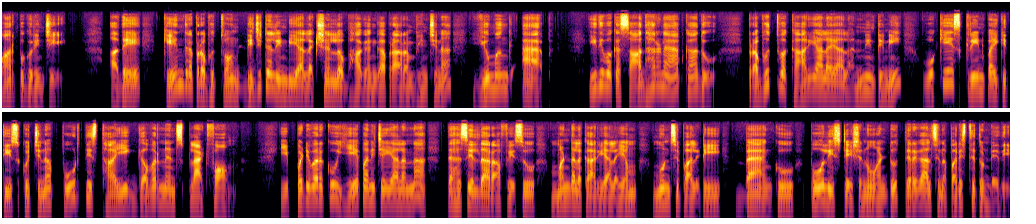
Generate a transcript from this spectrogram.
మార్పు గురించి. అదే కేంద్ర ప్రభుత్వం డిజిటల్ ఇండియా లక్ష్యంలో భాగంగా ప్రారంభించిన యుమంగ్ యాప్. ఇది ఒక సాధారణ యాప్ కాదు. ప్రభుత్వ కార్యాలయాలన్నింటినీ ఒకే స్క్రీన్పైకి తీసుకొచ్చిన పూర్తిస్థాయి గవర్నెన్స్ ప్లాట్ఫామ్. ఇప్పటివరకు ఏ పని చెయ్యాలన్నా తహసీల్దార్ ఆఫీసు మండల కార్యాలయం మున్సిపాలిటీ బ్యాంకు పోలీస్ స్టేషను అంటూ తిరగాల్సిన పరిస్థితుండేది.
